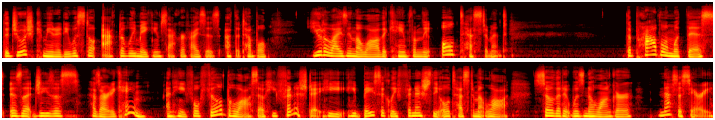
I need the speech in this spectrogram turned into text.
the Jewish community was still actively making sacrifices at the temple utilizing the law that came from the Old Testament. The problem with this is that Jesus has already came and he fulfilled the law so he finished it. He he basically finished the Old Testament law so that it was no longer necessary.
